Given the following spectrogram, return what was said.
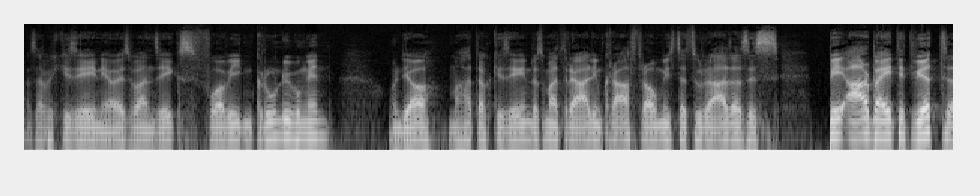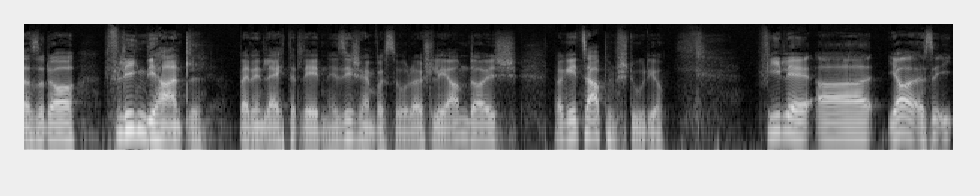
Das habe ich gesehen, ja. Es waren sechs vorwiegend Grundübungen. Und ja, man hat auch gesehen, das Material im Kraftraum ist dazu da, dass es bearbeitet wird. Also da fliegen die Handel bei den Leichtathleten. Es ist einfach so. Da ist Lärm, da, da geht es ab im Studio viele, äh, ja, also ich,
